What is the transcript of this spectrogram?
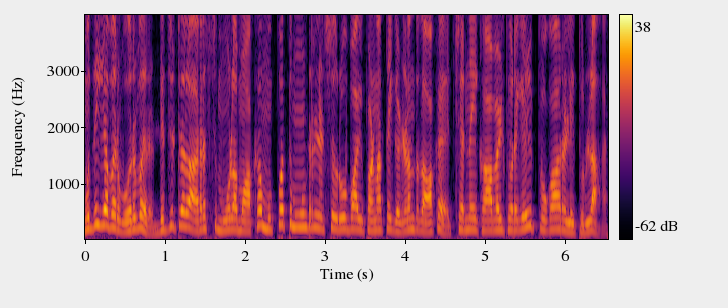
முதியவர் ஒருவர் டிஜிட்டல் அரெஸ்ட் மூலமாக முப்பத்து மூன்று லட்சம் ரூபாய் பணத்தை இழந்ததாக சென்னை காவல்துறையில் புகார் அளித்துள்ளார்.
